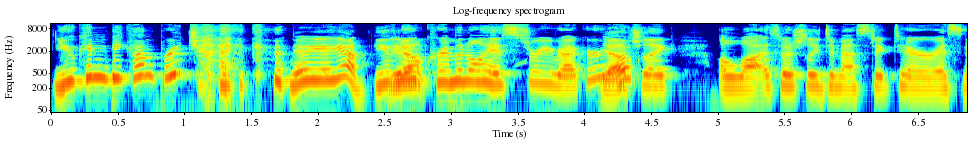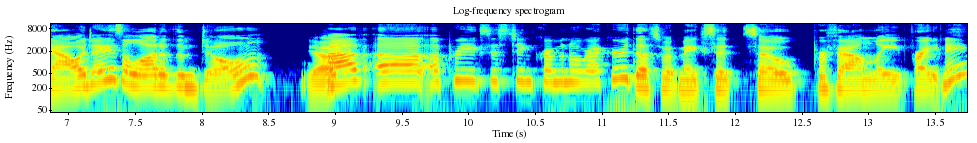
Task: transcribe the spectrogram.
you can become pre-check. yeah, yeah, yeah. you have no criminal history record, Yep. which like a lot, especially domestic terrorists nowadays, a lot of them don't Yep. have a, a pre-existing criminal record. That's what makes it so profoundly frightening.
